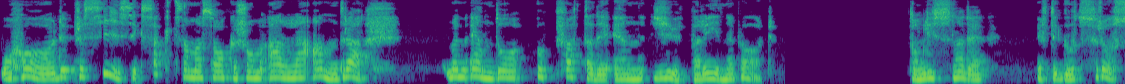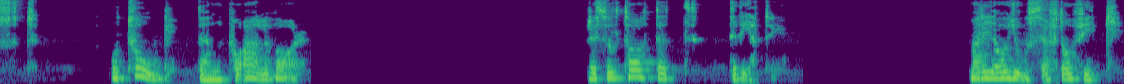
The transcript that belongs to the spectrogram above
och hörde precis exakt samma saker som alla andra, men ändå uppfattade en djupare innebörd. De lyssnade efter Guds röst och tog den på allvar. Resultatet, det vet vi. Maria och Josef, de fick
